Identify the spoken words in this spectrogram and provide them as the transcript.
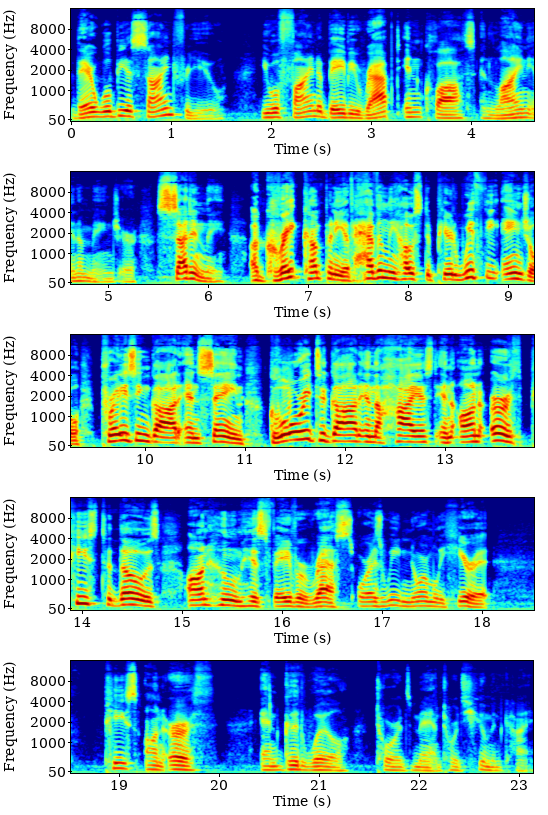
There will be a sign for you you will find a baby wrapped in cloths and lying in a manger. Suddenly, a great company of heavenly hosts appeared with the angel, praising God and saying, Glory to God in the highest, and on earth peace to those on whom his favor rests. Or as we normally hear it, peace on earth and goodwill towards man, towards humankind.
